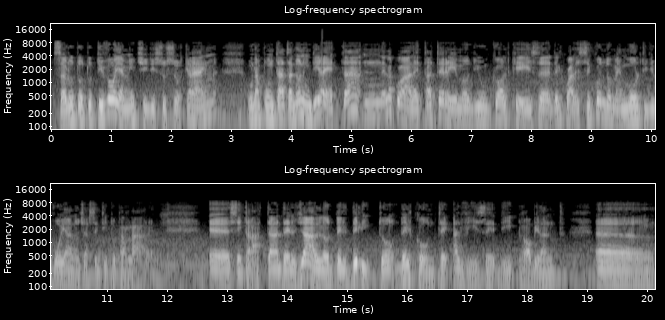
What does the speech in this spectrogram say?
Saluto tutti voi amici di Sussur Crime, una puntata non in diretta nella quale tratteremo di un cold case del quale secondo me molti di voi hanno già sentito parlare. Eh, si tratta del giallo del delitto del conte Alvise di Robiland. Eh,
